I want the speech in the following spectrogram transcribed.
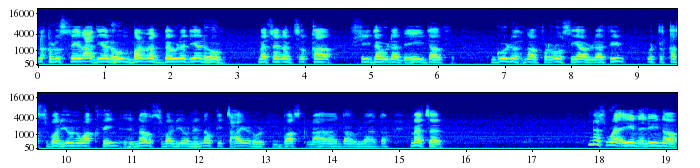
نقلوا الصراع ديالهم برا الدولة ديالهم. مثلا تلقى في شي دولة بعيدة نقولوا حنا في روسيا ولا فين وتلقى الصباليون واقفين هنا والصباليون هنا وكيتعايروا الباسك مع هذا ولا هذا. مثلا الناس واعيين علينا.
